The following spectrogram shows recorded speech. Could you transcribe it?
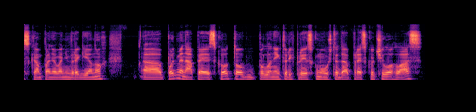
s kampaňovaním v regiónoch. Poďme na PSK, to podľa niektorých prieskumov už teda preskočilo hlas.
